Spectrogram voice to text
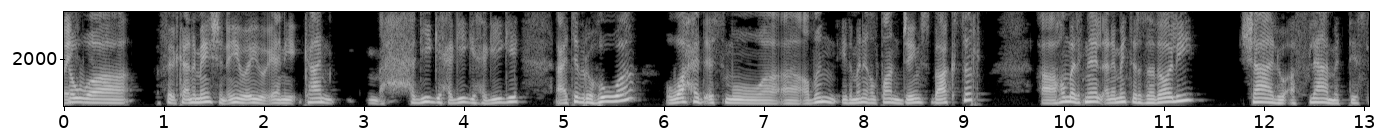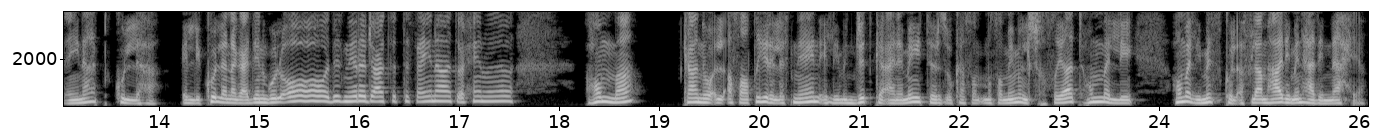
وسوى في ال animation أيوه أيوه. يعني كان حقيقي حقيقي حقيقي. أعتبره هو وواحد اسمه آه، أظن إذا ماني غلطان جيمس باكستر هم الاثنين ال animators هذولي شالوا أفلام التسعينات كلها اللي كلنا قاعدين نقول أوه ديزني رجعت في التسعينات والحين هم كانوا الأساطير الاثنين اللي من جد ك animators وكمصممين للشخصيات هم اللي هم اللي مسكوا الأفلام هذه من هذه الناحية.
